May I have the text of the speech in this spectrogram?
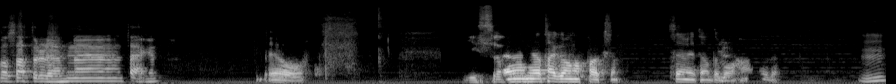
Var satte du den äh, taggen? Ja, Gissa. men jag taggar honom på axeln. Sen vet jag inte vad han gjorde. Mm.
